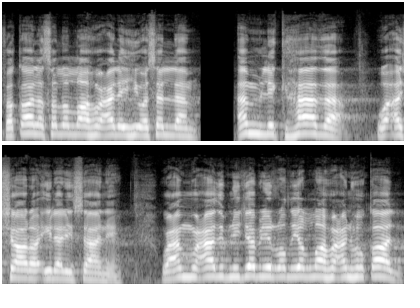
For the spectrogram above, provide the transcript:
فقال صلى الله عليه وسلم أملك هذا وأشار إلى لسانه. وعن معاذ بن جبل رضي الله عنه قال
